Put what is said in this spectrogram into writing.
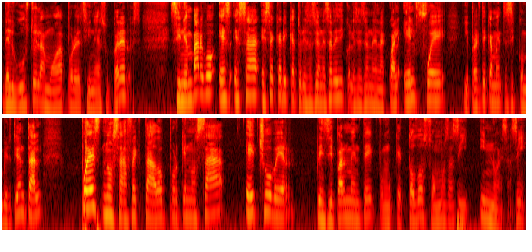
del gusto y la moda por el cine de superhéroes. Sin embargo, es esa, esa caricaturización, esa ridiculización en la cual él fue y prácticamente se convirtió en tal, pues nos ha afectado porque nos ha hecho ver principalmente como que todos somos así y no es así.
